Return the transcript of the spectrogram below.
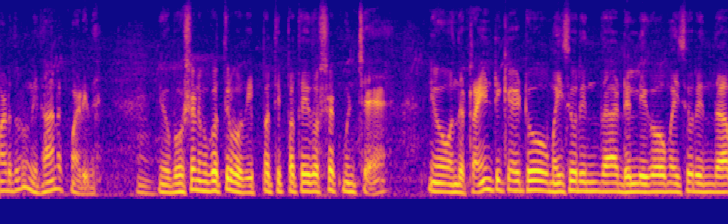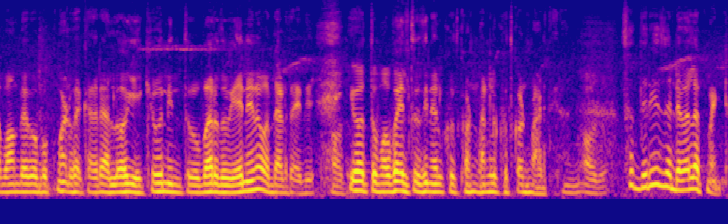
ಮಾಡಿದ್ರು ನಿಧಾನಕ್ಕೆ ಮಾಡಿದೆ. ನೀವು ಬಹುಶಃ ನಿಮ್ಗೆ ಗೊತ್ತಿರ್ಬೋದು ಇಪ್ಪತ್ತು ಇಪ್ಪತ್ತೈದು ವರ್ಷಕ್ಕೆ ಮುಂಚೆ ನೀವು ಒಂದು ಟ್ರೈನ್ ಟಿಕೆಟು ಮೈಸೂರಿಂದ ಡೆಲ್ಲಿಗೋ ಮೈಸೂರಿಂದ ಬಾಂಬೆಗೋ ಬುಕ್ ಮಾಡಬೇಕಾದ್ರೆ ಅಲ್ಲಿ ಹೋಗಿ ಕ್ಯೂ ನಿಂತು ಬರೆದು ಏನೇನೋ ಒದ್ದಾಡ್ತಾ ಇದ್ವಿ ಇವತ್ತು ಮೊಬೈಲ್ ತುದಿನಲ್ಲಿ ಕೂತ್ಕೊಂಡು ಮನೇಲಿ ಕೂತ್ಕೊಂಡು ಮಾಡ್ತೀರಾ? ಹೌದು. So there is a development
